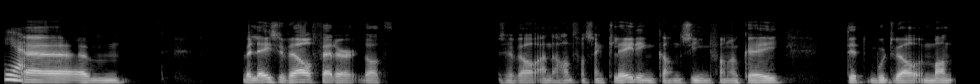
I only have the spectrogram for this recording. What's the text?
Ja, Ehm, we lezen wel verder dat ze wel aan de hand van zijn kleding kan zien van oké, dit moet wel een man,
